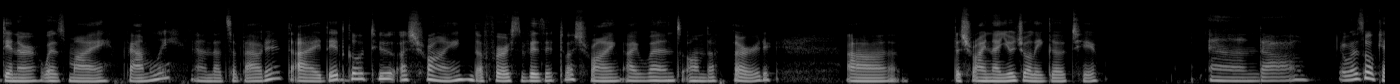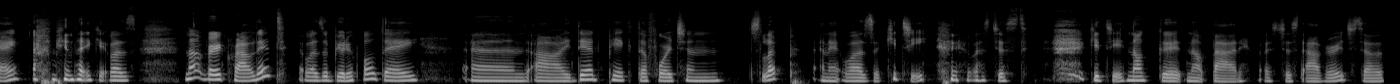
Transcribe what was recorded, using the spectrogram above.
dinner with my family, and that's about it. I did go to a shrine, the first visit to a shrine. I went on the third, uh, the shrine I usually go to. And uh, it was okay. I mean, like, it was not very crowded. It was a beautiful day. And I did pick the fortune slip, and it was a kitschy. it was just kitschy. Not good, not bad. It was just average. So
